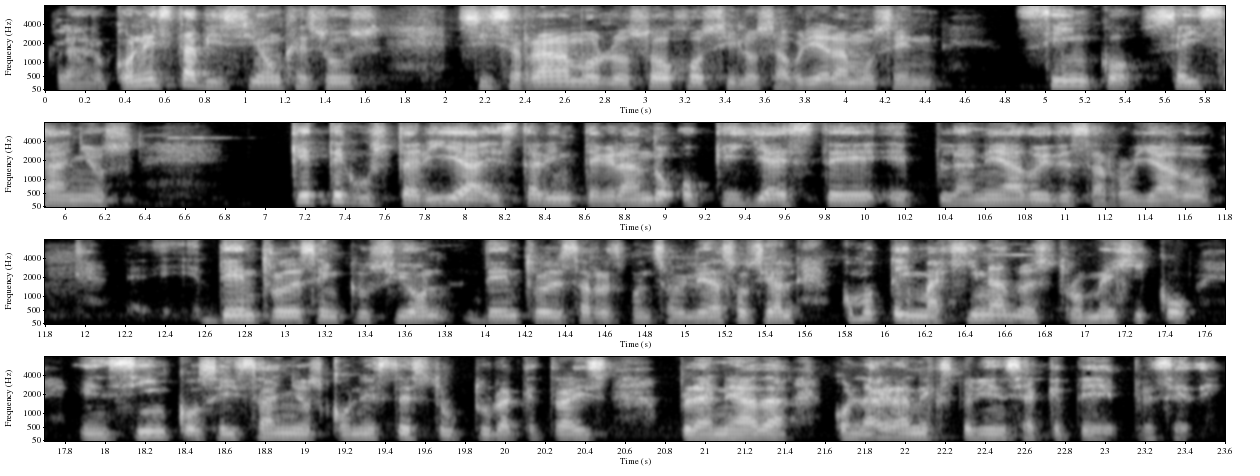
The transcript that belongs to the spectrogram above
Claro, con esta visión, Jesús, si cerráramos los ojos y los abriéramos en cinco, seis años, ¿qué te gustaría estar integrando o que ya esté eh, planeado y desarrollado dentro de esa inclusión, dentro de esa responsabilidad social. ¿Cómo te imaginas nuestro México en cinco o seis años con esta estructura que traes planeada, con la gran experiencia que te precede?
